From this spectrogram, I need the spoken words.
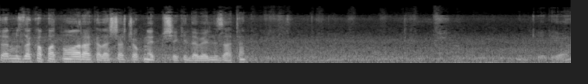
yakın. Kuşlarımızda kapatma var arkadaşlar. Çok net bir şekilde belli zaten. Geliyor.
